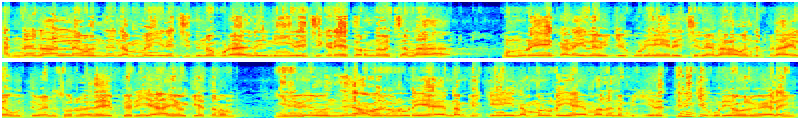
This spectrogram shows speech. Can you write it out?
அந்த நாள்ல வந்து நம்ம இறைச்சி தின்னக்கூடாது நீ இறைச்சி கடையை திறந்து வச்சனா உன்னுடைய கடையில விற்கக்கூடிய இறைச்சியில நான் வந்து பினாயில ஊத்துவேன்னு சொல்றதே பெரிய அயோக்கியத்தனம். இதுவே வந்து அவர்களுடைய நம்பிக்கையை நம்மளுடைய மத நம்பிக்கையில திணிக்கக்கூடிய ஒரு வேலை.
